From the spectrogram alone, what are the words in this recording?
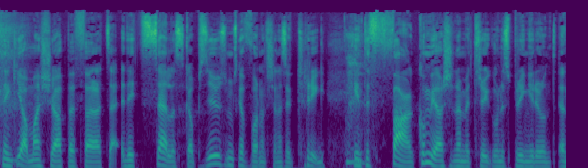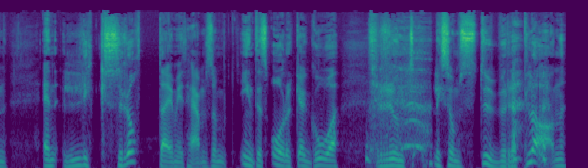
Tänker jag, man köper för att så här, det är ett sällskapsdjur som ska få en att känna sig trygg. Inte fan kommer jag känna mig trygg om det springer runt en, en lyxrotta i mitt hem som inte ens orkar gå runt liksom Stureplan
